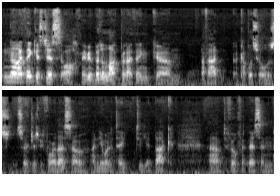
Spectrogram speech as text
No, I think it's just oh maybe a bit of luck, but I think um, I've had a couple of shoulder surgeries before this, so I knew what it'd take to get back um, to full fitness, and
